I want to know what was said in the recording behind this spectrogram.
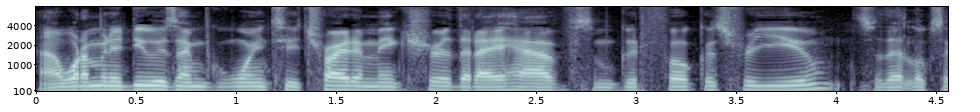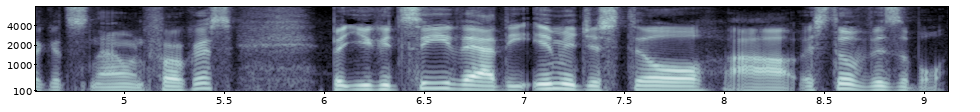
Uh, what I'm going to do is I'm going to try to make sure that I have some good focus for you. So that looks like it's now in focus. But you could see that the image is still uh, is still visible.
